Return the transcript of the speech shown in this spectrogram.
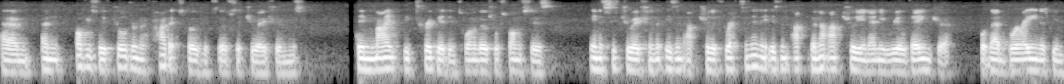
Um, and obviously, if children have had exposure to those situations, they might be triggered into one of those responses in a situation that isn't actually threatening. It isn't. They're not actually in any real danger, but their brain has been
